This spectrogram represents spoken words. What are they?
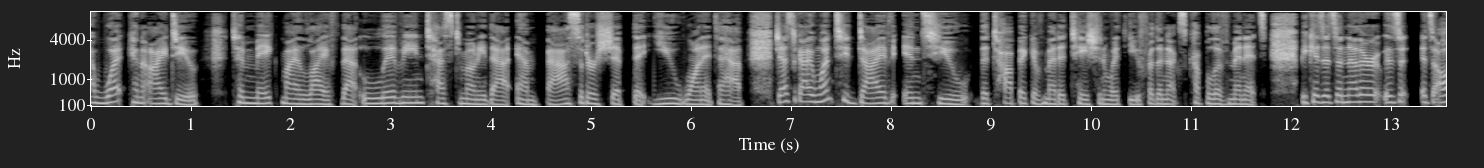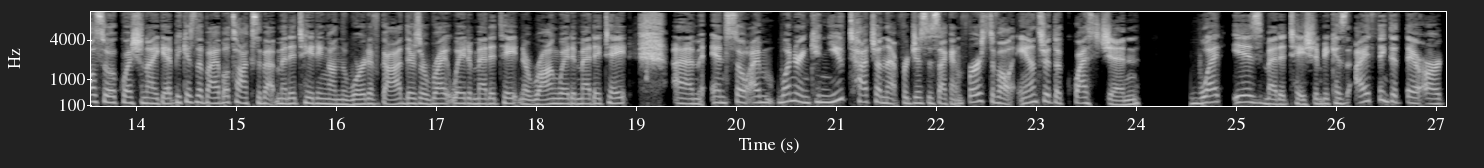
what can I do to make my life that living testimony, that ambassadorship that you want it to have? Jessica, I want to dive into the topic of meditation with you for the next couple of minutes because it's another, it's, also a question I get because the Bible talks about meditating on the word of God. There's a right way to meditate and a wrong way to meditate. Um, and so I'm wondering, can you touch on that for just a second? First of all, answer the question, what is meditation? Because I think that there are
